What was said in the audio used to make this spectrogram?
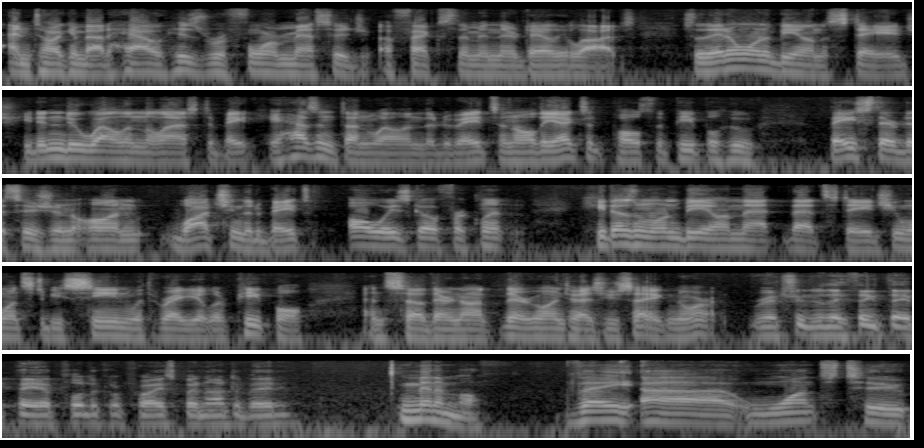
and talking about how his reform message affects them in their daily lives. So they don't want to be on the stage. He didn't do well in the last debate. He hasn't done well in the debates. And all the exit polls, the people who base their decision on watching the debates always go for Clinton. He doesn't want to be on that, that stage. He wants to be seen with regular people. And so they're not they're going to, as you say, ignore it. Richard, do they think they pay a political price by not debating? Minimal. They uh, want to,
